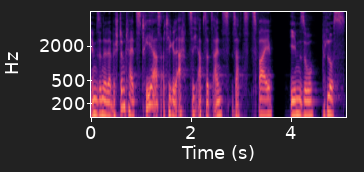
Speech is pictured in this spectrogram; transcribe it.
im Sinne der Bestimmtheitstrias, Artikel 80 Absatz 1 Satz 2, ebenso plus.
